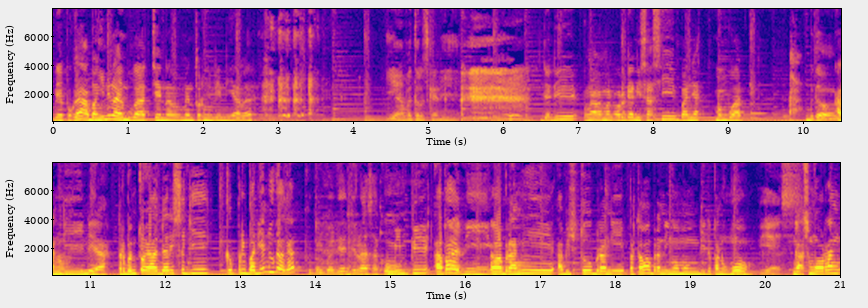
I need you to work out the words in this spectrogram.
Dia pokoknya abang inilah yang buka channel mentor milenial ya. iya betul sekali Jadi pengalaman organisasi banyak membuat betul. Andi ini ya terbentuk ya dari segi kepribadian juga kan. kepribadian jelas aku pemimpi apa berani eh, berani abis itu berani pertama berani ngomong di depan umum. Yes. Nggak semua orang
